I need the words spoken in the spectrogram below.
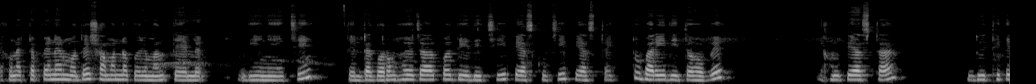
এখন একটা প্যানের মধ্যে সামান্য পরিমাণ তেল দিয়ে নিয়েছি। তেলটা গরম হয়ে যাওয়ার পর দিয়ে দিচ্ছি পেঁয়াজ কুচি, পেঁয়াজটা একটু বাড়িয়ে দিতে হবে। এখন পেঁয়াজটা দুই থেকে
